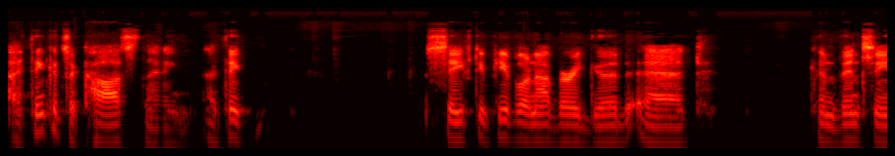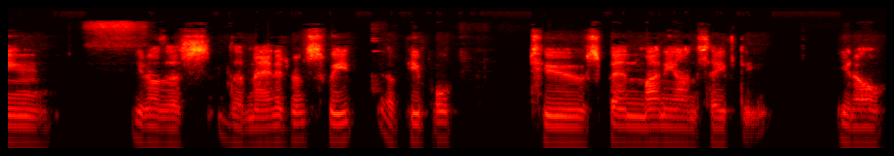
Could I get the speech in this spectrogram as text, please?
I think it's a cost thing. I think safety people are not very good at convincing, you know, this the management suite of people to spend money on safety. You know,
